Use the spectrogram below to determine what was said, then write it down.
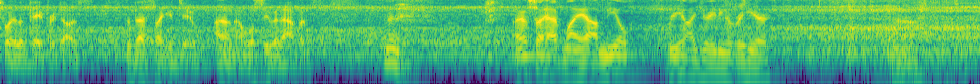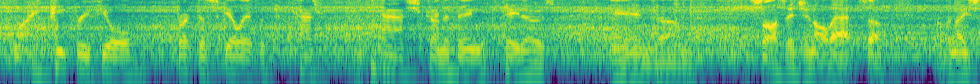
toilet paper does. It's the best I can do. I don't know. We'll see what happens. I also have my uh, meal rehydrating over here. Peak refuel breakfast skillet with hash, hash kind of thing with potatoes and um, sausage and all that. So have a nice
